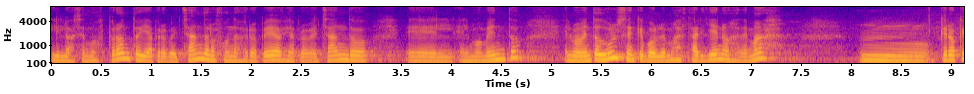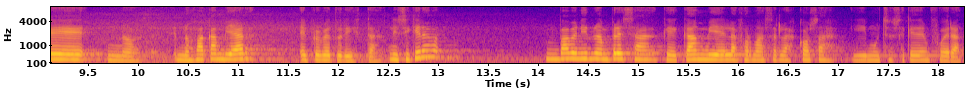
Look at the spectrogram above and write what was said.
y lo hacemos pronto y aprovechando los fondos europeos y aprovechando el momento, el momento dulce en que volvemos a estar llenos además Mm, creo que nos, va a cambiar el propio turista. Ni siquiera va a venir una empresa que cambie la forma de hacer las cosas y muchos se queden fuera.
